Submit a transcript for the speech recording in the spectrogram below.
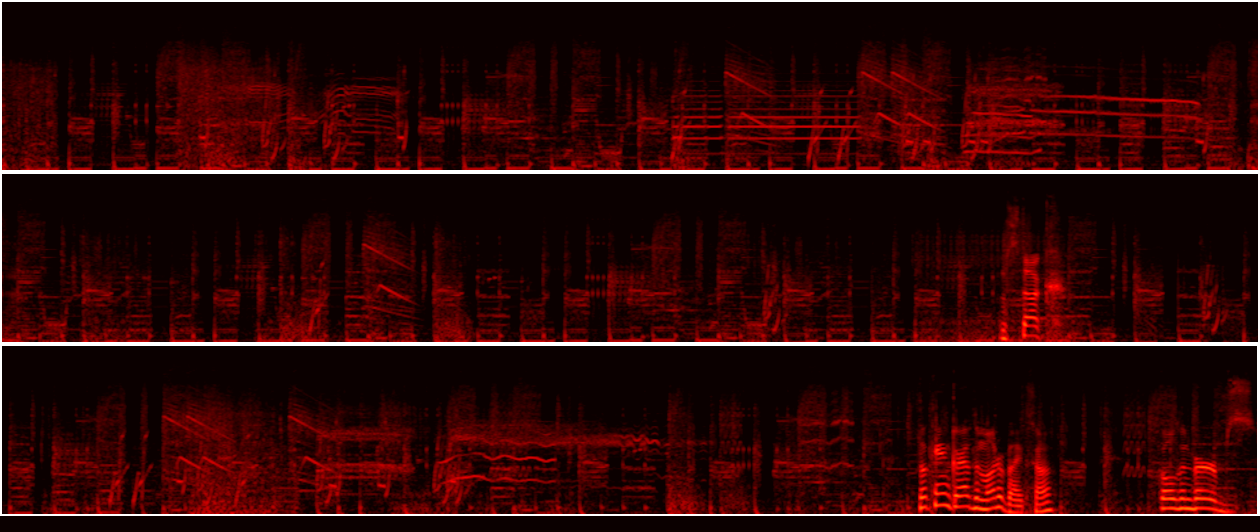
I'm stuck. Still can't grab the motorbikes, huh? Golden Burbs.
